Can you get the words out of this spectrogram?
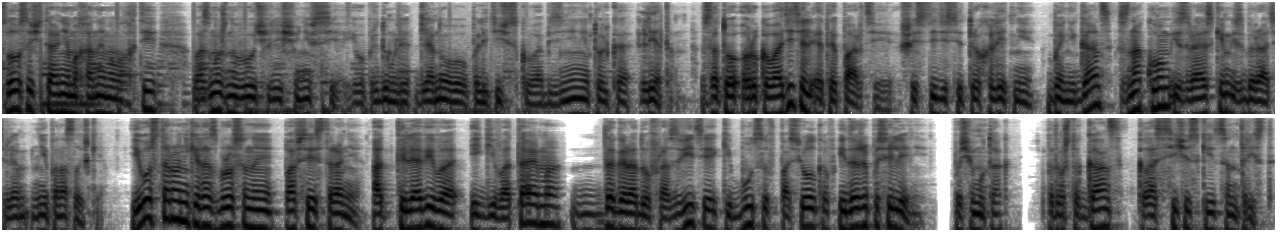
Словосочетание Маханема Махти, возможно, выучили еще не все. Его придумали для нового политического объединения только летом. Зато руководитель этой партии, 63-летний Бенни Ганс, знаком израильским избирателям не понаслышке. Его сторонники разбросаны по всей стране, от Тель-Авива и Гиватайма до городов развития, кибуцев, поселков и даже поселений. Почему так? Потому что Ганс – классический центрист,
